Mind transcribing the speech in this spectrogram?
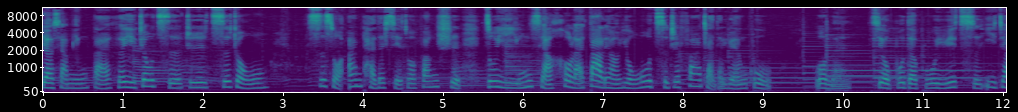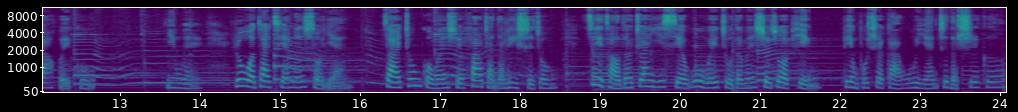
要想明白何以周词之此种，思索安排的写作方式足以影响后来大量咏物词之发展的缘故，我们就不得不于此一家回顾。因为，如我在前文所言，在中国文学发展的历史中，最早的专以写物为主的文学作品，并不是感悟言志的诗歌，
